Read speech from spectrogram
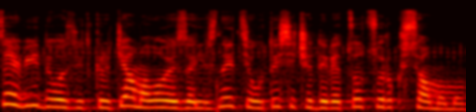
Це відео з відкриття малої залізниці у 1947-му.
